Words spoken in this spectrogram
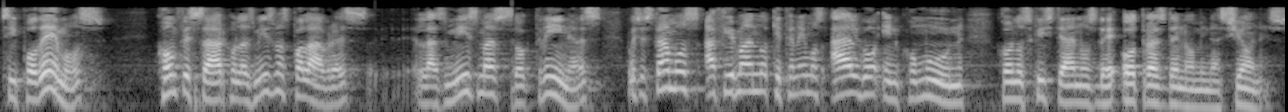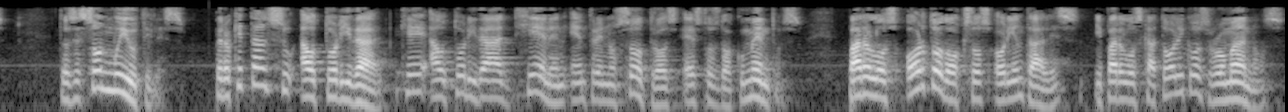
Si podemos confesar con las mismas palabras, las mismas doctrinas, pues estamos afirmando que tenemos algo en común con los cristianos de otras denominaciones. Entonces son muy útiles. Pero ¿qué tal su autoridad? ¿Qué autoridad tienen entre nosotros estos documentos? Para los ortodoxos orientales y para los católicos romanos,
